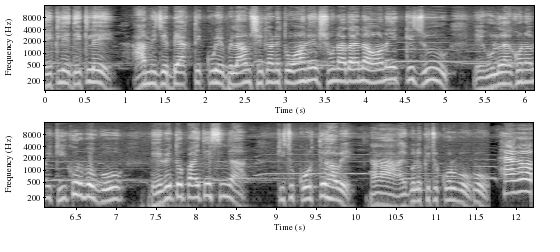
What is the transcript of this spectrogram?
দেখলে দেখলে, আমি যে ব্যাগটি কুড়ে পেলাম, সেখানে তো অনেক সোনা দেয় না অনেক কিছু। এগুলো এখন আমি কি করব গো? ভেবে তো পাইতেছি না। কিছু করতে হবে। না না, এগুলো কিছু করব। হ্যাঁ গো,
